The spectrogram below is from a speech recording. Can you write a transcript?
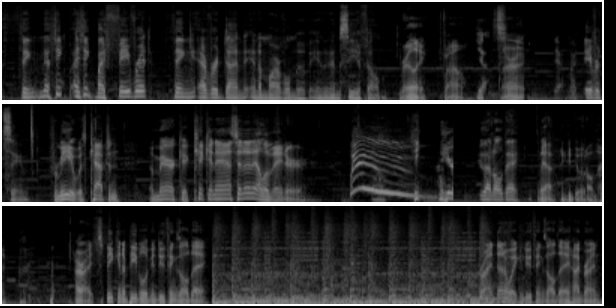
thing. I think I think my favorite thing ever done in a Marvel movie in an MCU film. Really? Wow. Yes, All right. yeah, my favorite scene. For me, it was Captain America kicking ass in an elevator. Oh, Woo! He hear do that all day. yeah, he could do it all day. All right. Speaking of people who can do things all day, Brian Dunaway can do things all day. Hi, Brian.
